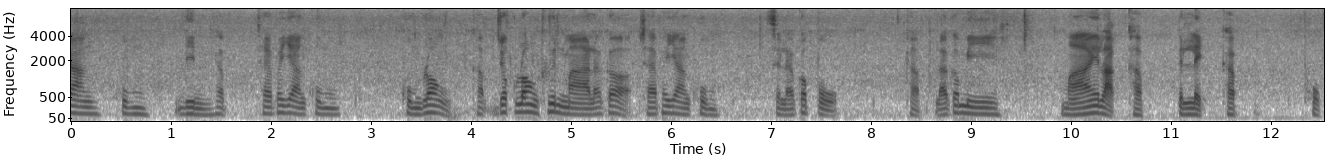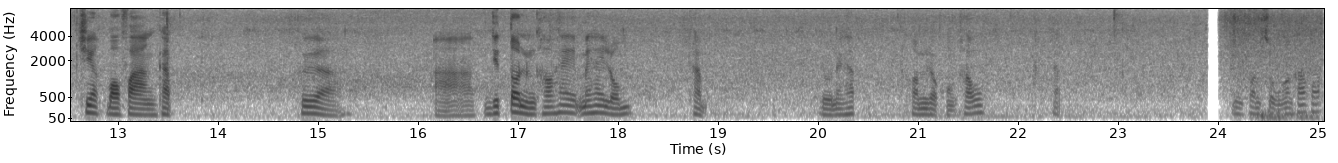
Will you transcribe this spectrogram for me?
ยางคุมดินครับ ใช้พยางคุม คุมร่องครับยกร่องขึ้นมาแล้วก็ใช้พยางคุมเสร็จแล้วก็ปลูกครับแล้วก็มีไม้หลักครับเป็นเหล็กครับผูกเชือกบอฟางครับ เพื่ออยึดต้นของเขาให้ไม่ให้ล้มครับ ดูนะครับ ความดกของเขาครับดูความสูงของเขาครับ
